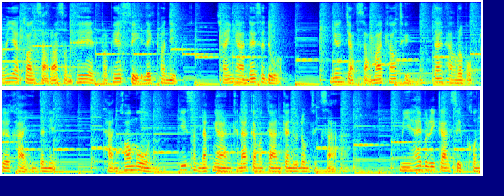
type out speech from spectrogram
รัพยากรสารสนเทศ ประเภทสื่ออิเล็กทรอนิกส์ ใช้งานได้สะดวก เนื่องจากสามารถเข้าถึงได้ทางระบบเครือข่ายอินเทอร์เน็ต ฐานข้อมูลที่สำนักงานคณะกรรมการการอุดมศึกษา มีให้บริการสืบค้น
